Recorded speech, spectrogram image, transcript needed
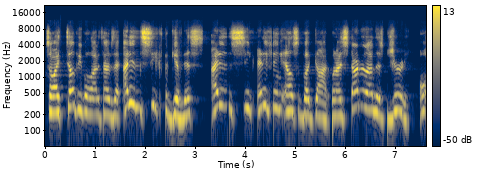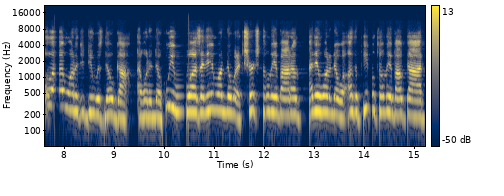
So I tell people a lot of times that I didn't seek forgiveness. I didn't seek anything else but God. When I started on this journey, all I wanted to do was know God. I wanted to know who He was. I didn't want to know what a church told me about Him. I didn't want to know what other people told me about God.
